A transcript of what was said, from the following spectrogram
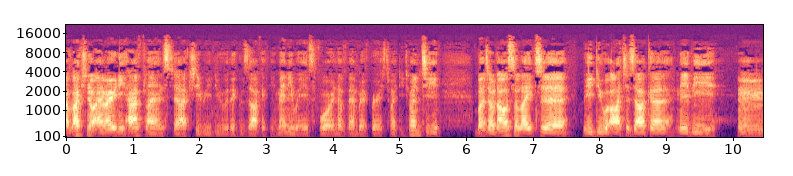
of actually no, I already have plans to actually redo the Guuzaka theme anyways for November 1st, 2020. But I would also like to redo Atazaka maybe hmm,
